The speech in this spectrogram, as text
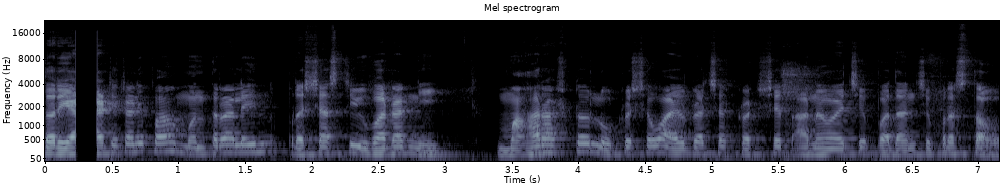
तर या ठिकाणी पहा मंत्रालयीन प्रशासकीय विभागांनी महाराष्ट्र लोकसेवा आयोगाच्या कक्षेत आणावयाचे पदांचे प्रस्ताव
